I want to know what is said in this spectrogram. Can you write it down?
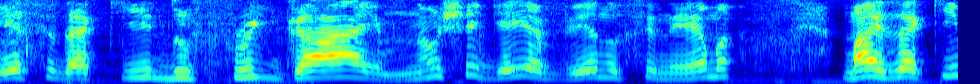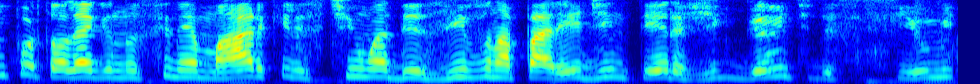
Esse daqui do Free Guy, não cheguei a ver no cinema, mas aqui em Porto Alegre, no Cinemark, eles tinham um adesivo na parede inteira, gigante desse filme,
